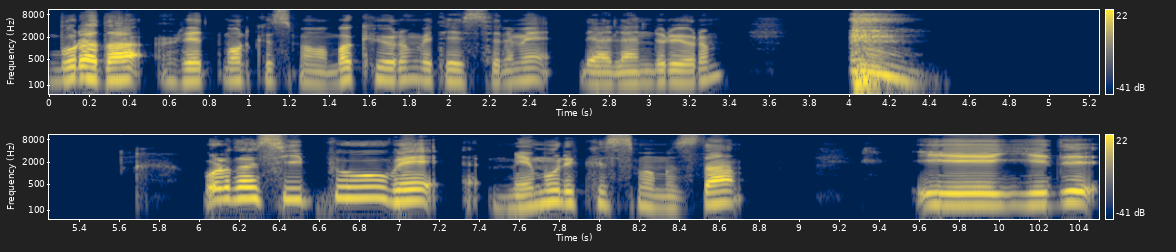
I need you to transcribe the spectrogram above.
Burada Red Mode kısmıma bakıyorum ve testlerimi değerlendiriyorum. Burada CPU ve memory kısmımızda 7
